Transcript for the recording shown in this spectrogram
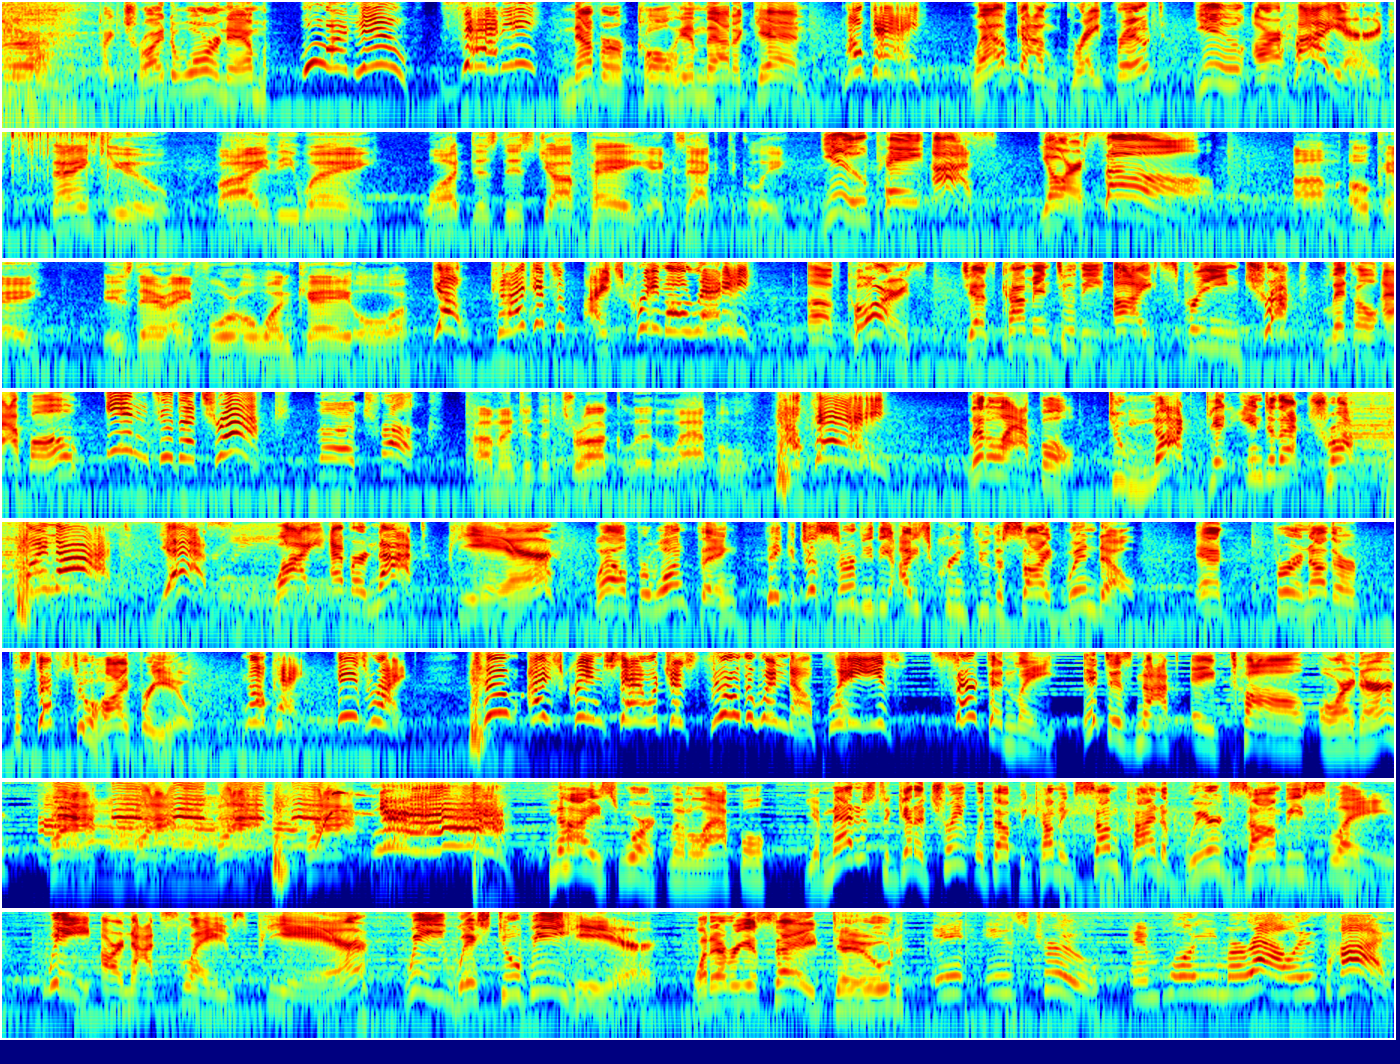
Ugh, I tried to warn him. Warn you, Zaddy! Never call him that again. Okay. Welcome, Grapefruit. You are hired. Thank you. By the way, what does this job pay exactly? You pay us, your soul. Um, okay. Is there a 401k or. Yo, can I get some ice cream already? Of course. Just come into the ice cream truck, little apple. Into the truck. The truck. Come into the truck, little apple. Okay. Little Apple, do not get into that truck. Why not? Yes. Why ever not, Pierre? Well, for one thing, they could just serve you the ice cream through the side window. And for another, the step's too high for you. Okay, he's right. Two ice cream sandwiches through the window, please. Certainly, it is not a tall order. Nice work, little apple. You managed to get a treat without becoming some kind of weird zombie slave. we are not slaves, Pierre. We wish to be here. Whatever you say, dude. It is true. Employee morale is high.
